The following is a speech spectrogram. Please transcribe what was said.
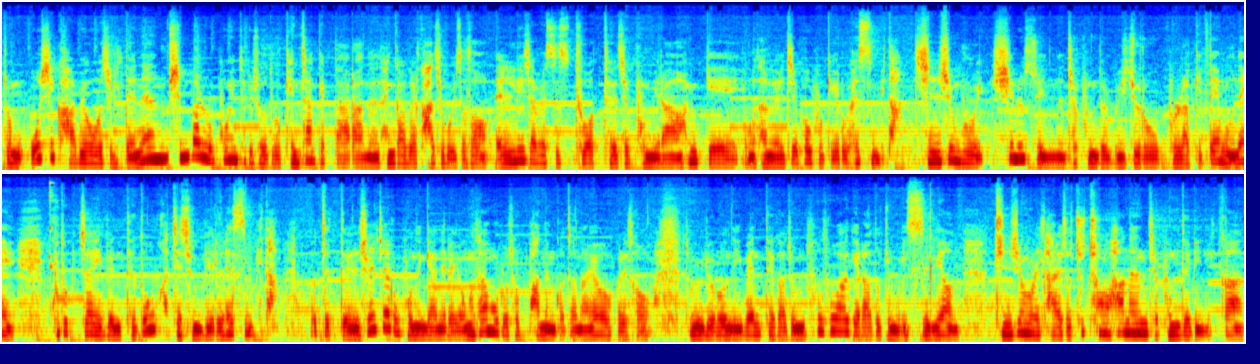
좀 옷이 가벼워질 때는 신발로 포인트를 줘도 괜찮겠다라는 생각을 가지고 있어서 엘리자베스 스튜어트 제품이랑 함께 영상을 찍어보기로 했습니다. 진심으로 신을 수 있는 제품들 위주로 골랐기 때문에 구독자 이벤트 도 같이 준비를 했습니다. 어쨌든 실제로 보는 게 아니라 영상으로 접하는 거잖아요. 그래서 좀 이런 이벤트가 좀 소소하게라도 좀 있으면 진심을 다해서 추천하는 제품들이니까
